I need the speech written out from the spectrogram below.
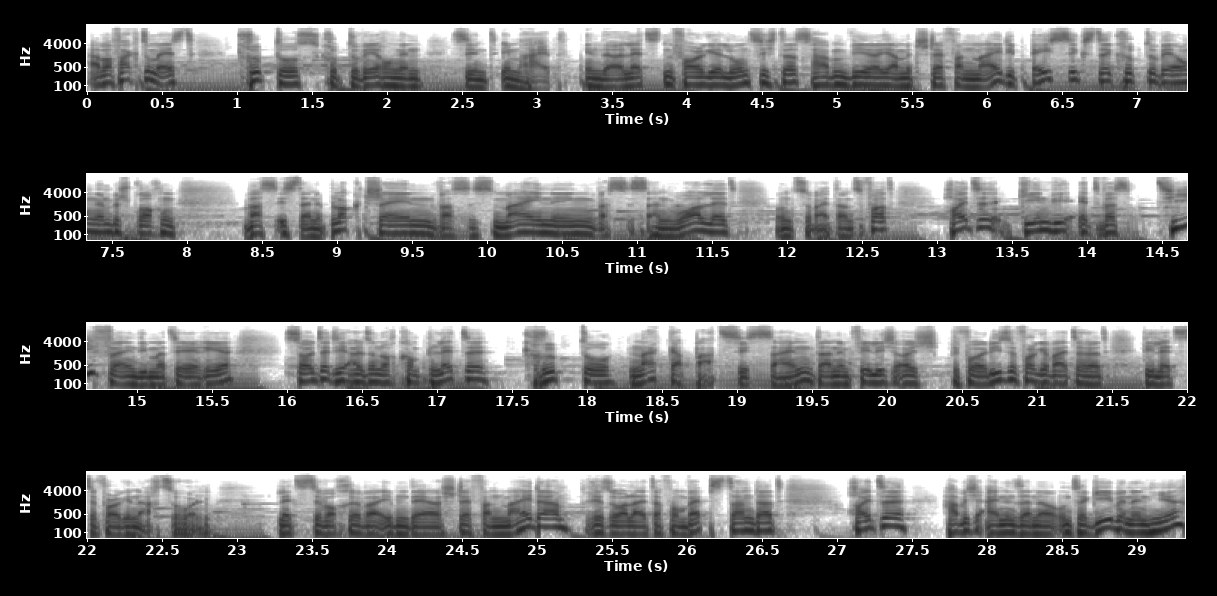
Aber Faktum ist, Kryptos, Kryptowährungen sind im Hype. In der letzten Folge lohnt sich das, haben wir ja mit Stefan May die Basics der Kryptowährungen besprochen. Was ist eine Blockchain? Was ist Mining? Was ist ein Wallet? Und so weiter und so fort. Heute gehen wir etwas tiefer in die Materie. Solltet ihr also noch komplette Krypto-Nakabazis sein, dann empfehle ich euch, bevor ihr diese Folge weiterhört, die letzte Folge nachzuholen. Letzte Woche war eben der Stefan Meider, Ressortleiter vom Webstandard. Heute habe ich einen seiner Untergebenen hier.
